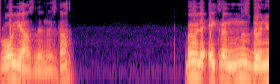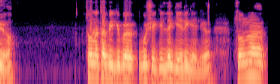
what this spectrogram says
Roll yazdığınızda böyle ekranınız dönüyor. Sonra tabii ki böyle, bu şekilde geri geliyor. Sonra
